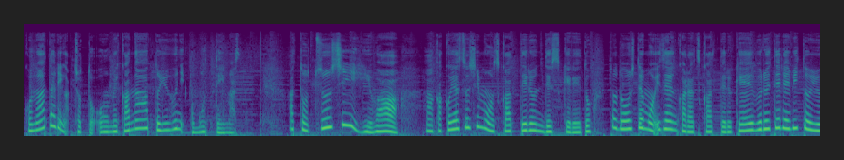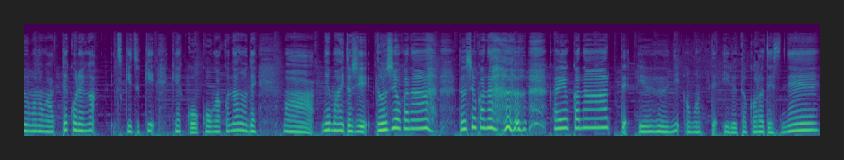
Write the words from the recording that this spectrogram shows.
この辺りがちょっと多めかなというふうに思っています。あと通信費はまあ格安 SIM を使ってるんですけれどとどうしても以前から使ってるケーブルテレビというものがあってこれが月々結構高額なのでまあね毎年どうしようかな どうしようかな 変えようかなっていうふうに思っているところですね。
